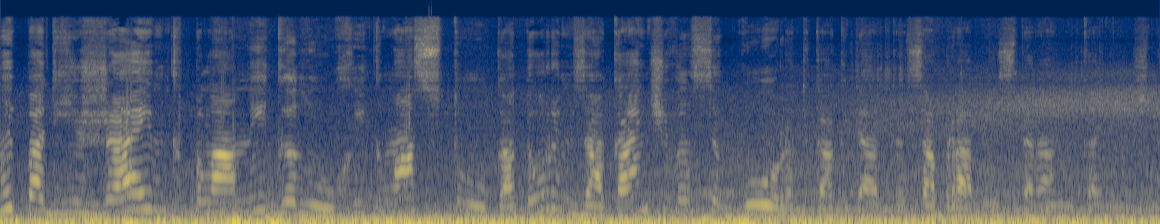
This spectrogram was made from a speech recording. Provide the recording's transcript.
мы подъезжаем к планы Галухи, к мосту, которым заканчивался город когда-то, с обратной стороны, конечно.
